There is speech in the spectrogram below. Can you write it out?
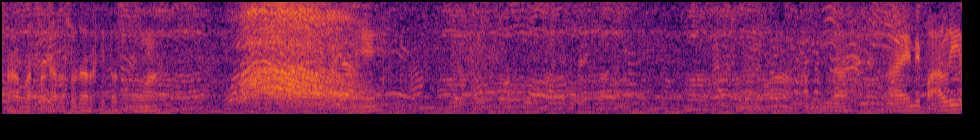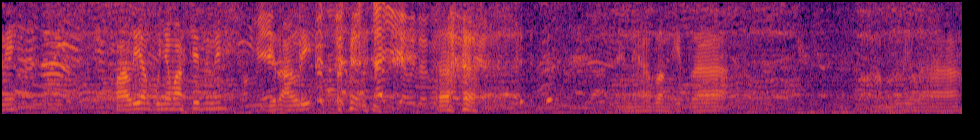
sahabat-sahabat saudara-saudara kita semua. Ini. Semua alhamdulillah. Nah ini Pak Ali nih. Pak Ali yang punya masjid ini Bir Ali. Ini abang kita. Alhamdulillah.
